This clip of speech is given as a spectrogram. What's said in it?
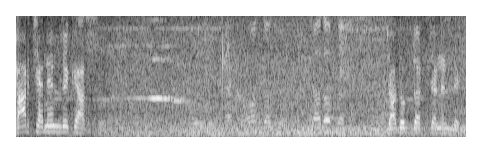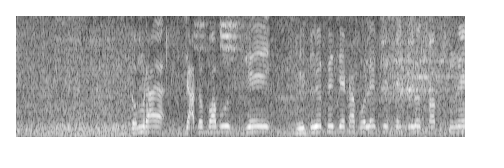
কার চ্যানেল দেখে আসছো? যাদবদার চ্যানেল দেখে। তোমরা যাদববাবু যে ভিডিওতে যেটা বলেছে সেগুলো সব শুনে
